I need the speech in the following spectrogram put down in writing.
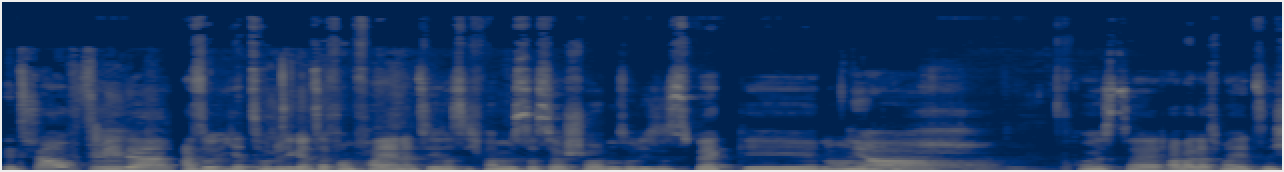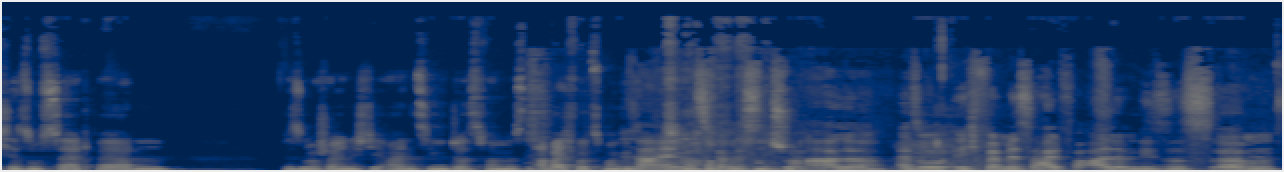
Jetzt schauft sie wieder. Also jetzt, wo du die ganze Zeit vom Feiern erzählt hast, ich vermisse das ja schon, so dieses Weggehen und... Ja. Oh, voll sad. Aber lass mal jetzt nicht hier so sad werden. Wir sind wahrscheinlich die Einzigen, die das vermissen. Aber ich wollte es mal gesagt Nein, das vermissen schon alle. Also ich vermisse halt vor allem dieses ähm,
